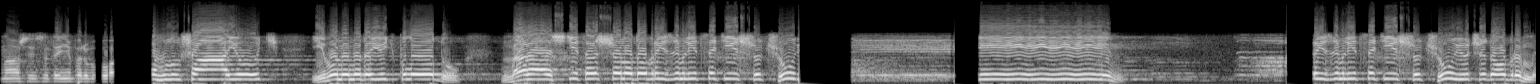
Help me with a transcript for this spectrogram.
нашій святині перебуває. глушають, і вони не дають плоду. Нарешті те, що на добрій землі, це ті, що чують. Землі ті, що чуючи добрим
